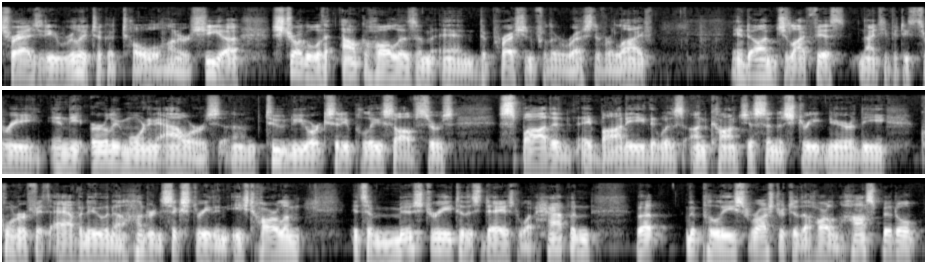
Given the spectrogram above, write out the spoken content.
tragedy really took a toll on her. She uh, struggled with alcoholism and depression for the rest of her life. And on July 5th, 1953, in the early morning hours, um, two New York City police officers spotted a body that was unconscious in the street near the corner of Fifth Avenue and 106th Street in East Harlem. It's a mystery to this day as to what happened, but the police rushed her to the Harlem hospital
